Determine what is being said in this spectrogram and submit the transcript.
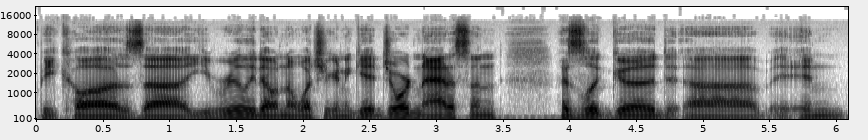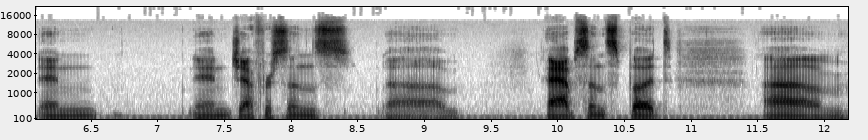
because uh, you really don't know what you're going to get. Jordan Addison has looked good uh, in in in Jefferson's um, absence, but um,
